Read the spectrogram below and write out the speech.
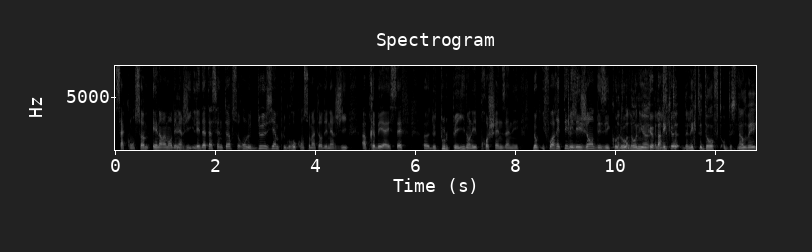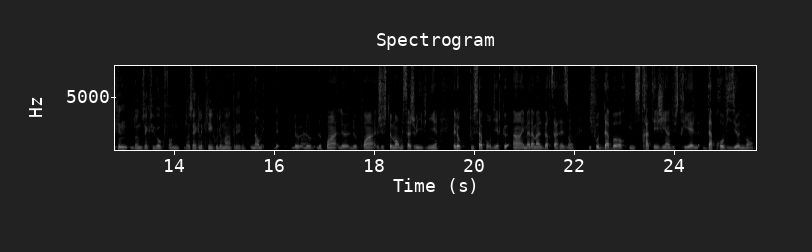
ça consomme énormément d'énergie. Les data centers seront le deuxième plus gros consommateur d'énergie après BASF euh, de tout le pays dans les prochaines années. Donc, il faut arrêter les Dus légendes des écolos. Wallonië que de parce lichten, que- de lichten dooft op de snelwegen, dan zegt u ook van dat is eigenlijk geen goede maatregel. Non, mais le, le- le point, le, le point, justement, mais ça, je vais y venir. Mais donc, tout ça pour dire que, un, et Madame Alberts a raison, il faut d'abord une stratégie industrielle d'approvisionnement.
